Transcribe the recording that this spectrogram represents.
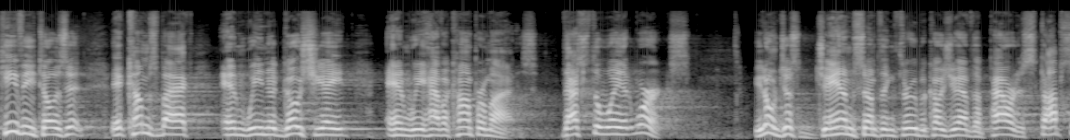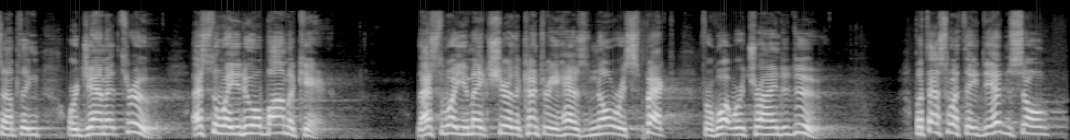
he vetoes it, it comes back, and we negotiate and we have a compromise. That's the way it works. You don't just jam something through because you have the power to stop something or jam it through. That's the way you do Obamacare. That's the way you make sure the country has no respect for what we're trying to do. But that's what they did, and so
